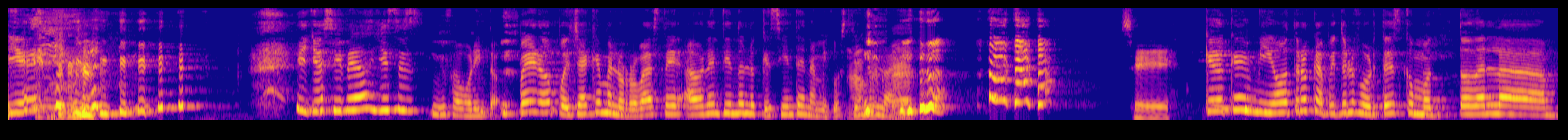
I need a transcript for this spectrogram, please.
Y, y yo así de, ay, ese es mi favorito. Pero pues ya que me lo robaste, ahora entiendo lo que sienten amigos. Ahí. Sí. Creo que mi otro capítulo favorito es como toda la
